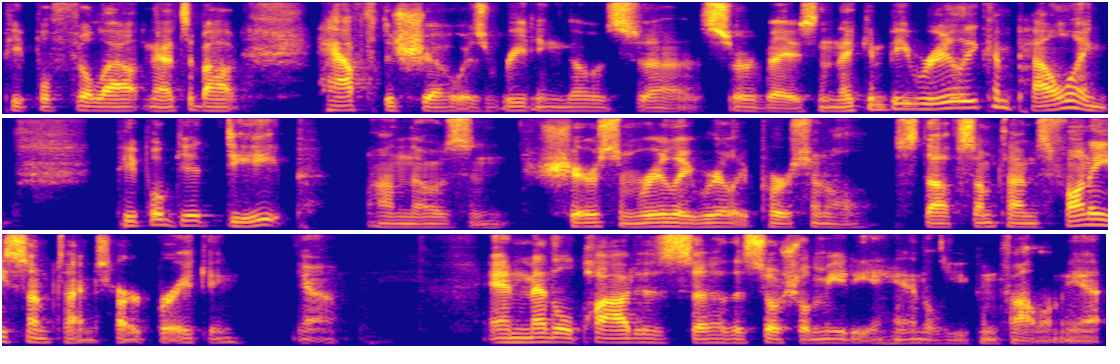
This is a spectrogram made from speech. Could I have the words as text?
people fill out, and that's about half the show is reading those uh, surveys, and they can be really compelling. People get deep on those and share some really, really personal stuff. Sometimes funny, sometimes heartbreaking. Yeah, and Mental Pod is uh, the social media handle you can follow me at.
